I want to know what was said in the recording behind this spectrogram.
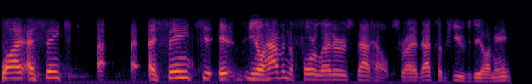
Well, I, I think I think it, you know having the four letters that helps, right? That's a huge deal. I mean,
